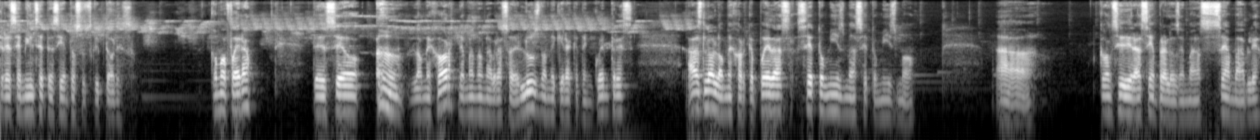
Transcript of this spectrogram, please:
13.700 suscriptores. Como fuera, te deseo lo mejor, te mando un abrazo de luz donde quiera que te encuentres. Hazlo lo mejor que puedas, sé tú misma, sé tú mismo. Uh, Considera siempre a los demás, sé amable,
